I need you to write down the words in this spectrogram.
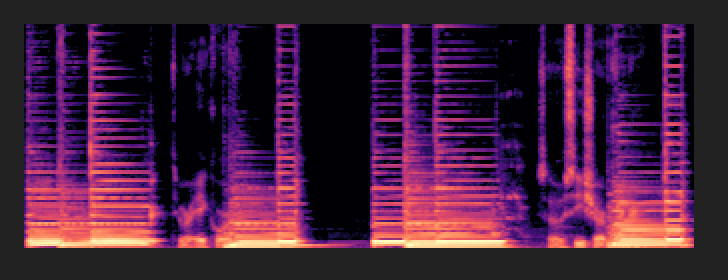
To our A chord. So C sharp minor.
